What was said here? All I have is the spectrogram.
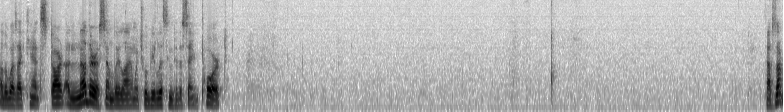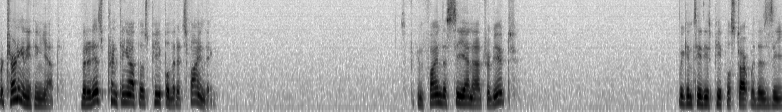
Otherwise, I can't start another assembly line which will be listening to the same port. Now, it's not returning anything yet, but it is printing out those people that it's finding. We can find the CN attribute, we can see these people start with a Z.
